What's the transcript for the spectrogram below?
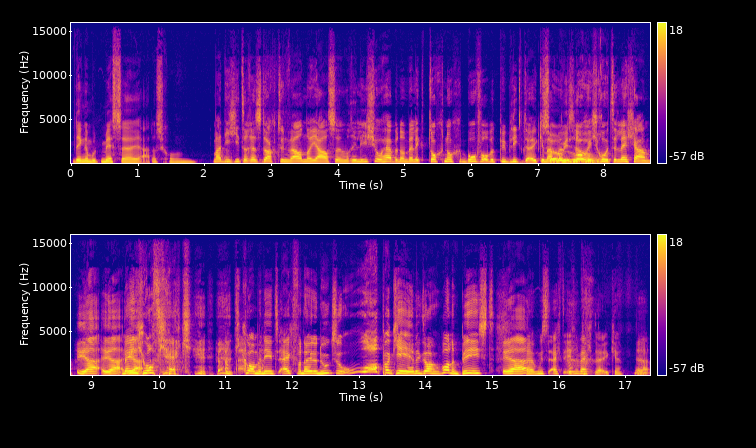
dingen moet missen. Ja, dat is gewoon... Maar die gitarist dacht toen wel, nou ja, als ze een release show hebben, dan wil ik toch nog bovenop het publiek duiken met Sowieso. mijn nog een grote lichaam. Ja, ja, Mijn ja. god, gek. Die kwam ineens echt vanuit een hoek zo, woppakee. En ik dacht, wat een beest. Ja. Hij moest echt even wegduiken. Ja. Ja.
